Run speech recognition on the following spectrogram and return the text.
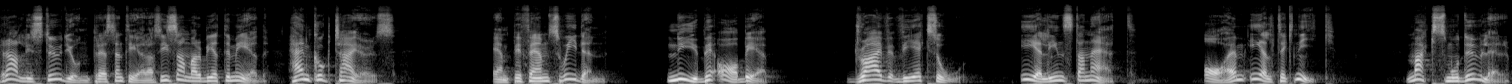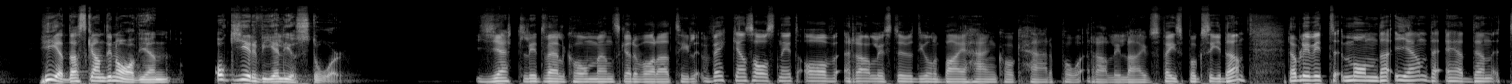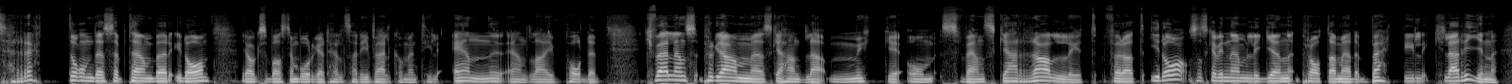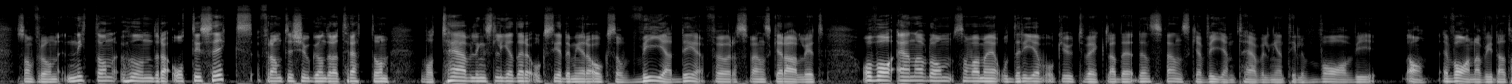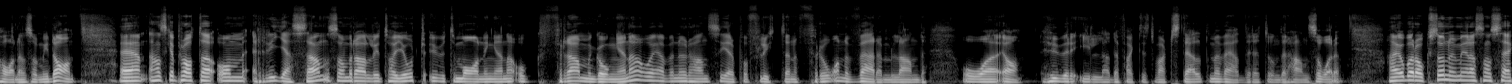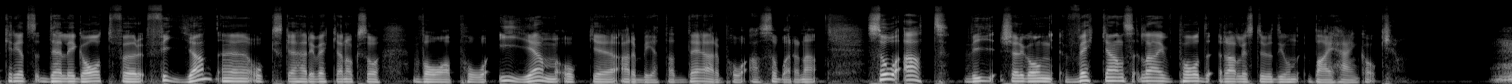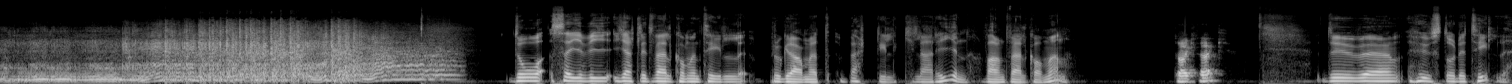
Rallystudion presenteras i samarbete med Hancock Tires, MP5 Sweden, Nybe AB, Drive VXO, Elinsta Nät, AM Elteknik, Max-moduler, Heda Skandinavien och Gervelius Store. Hjärtligt välkommen ska du vara till veckans avsnitt av Rallystudion by Hancock här på Rally Lives Facebook-sida. Det har blivit måndag igen, det är den 19 september idag. Jag Sebastian Borgart hälsar dig välkommen till ännu en livepodd. Kvällens program ska handla mycket om Svenska rallyt för att idag så ska vi nämligen prata med Bertil Klarin som från 1986 fram till 2013 var tävlingsledare och sedermera också VD för Svenska rallyt och var en av dem som var med och drev och utvecklade den svenska VM-tävlingen till vad vi ja, är vana vid att ha den som idag. Eh, han ska prata om resan som rallyt har gjort, utmaningarna och framgångarna och även hur han ser på flytten från Värmland och ja, hur illa det faktiskt varit ställt med vädret under hans år. Han jobbar också numera som säkerhetsdelegat för FIA eh, och ska här i veckan också vara på EM och eh, arbeta där på Azorerna. Så att vi kör igång veckans livepodd Rallystudion by Hancock. Då säger vi hjärtligt välkommen till programmet Bertil Klarin. Varmt välkommen. Tack, tack. Du, eh, hur står det till?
